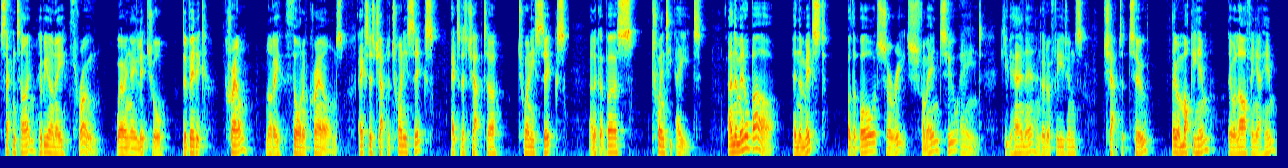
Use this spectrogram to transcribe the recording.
Second time, he'll be on a throne, wearing a literal Davidic crown, not a thorn of crowns. Exodus chapter 26. Exodus chapter 26. And look at verse 28. And the middle bar in the midst of the board shall reach from end to end. Keep your hand there and go to Ephesians chapter 2. They were mocking him, they were laughing at him,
